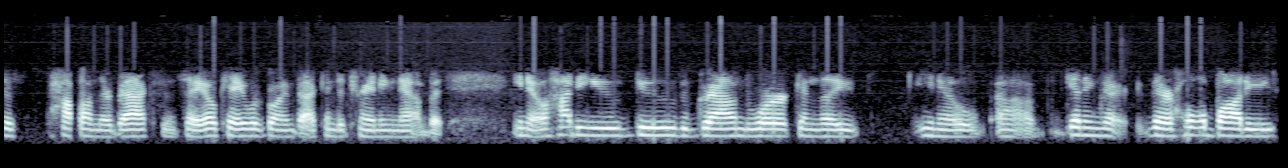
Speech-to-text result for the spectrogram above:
just hop on their backs and say, okay, we're going back into training now. But you know, how do you do the groundwork and the you know, uh, getting their their whole bodies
